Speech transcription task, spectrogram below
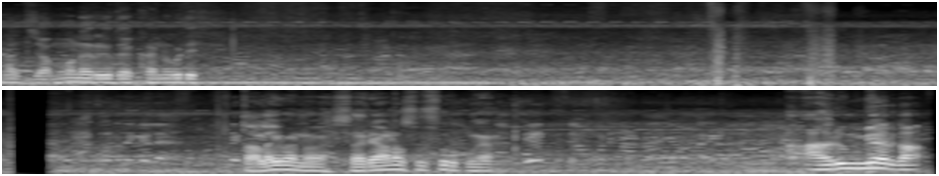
நல்லா ஜம்முன்னு இருக்குது கண்ணுக்குட்டி தலைவன் சரியான சுறுசுறுப்புங்க அருமையாக இருக்கான்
